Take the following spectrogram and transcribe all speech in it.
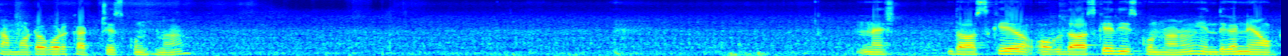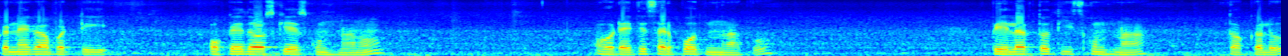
టమాటో కూడా కట్ చేసుకుంటున్నా. నెక్స్ట్ దోసకాయ ఒక దోసకాయ తీసుకుంటున్నాను. ఎందుకంటే నేను ఒక్కనే కాబట్టి ఒకే దోసకాయ వేసుకుంటున్నాను. ఒకటైతే సరిపోతుంది నాకు. పేలర్తో తీసుకుంటున్నా తొక్కలు.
